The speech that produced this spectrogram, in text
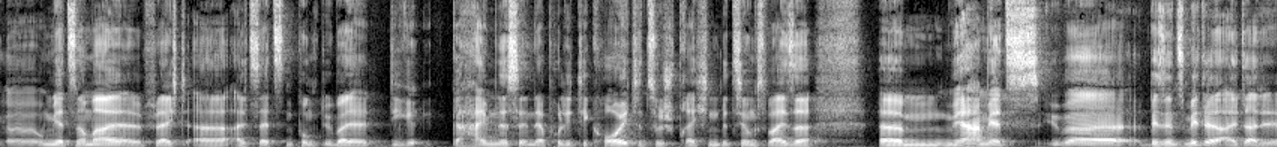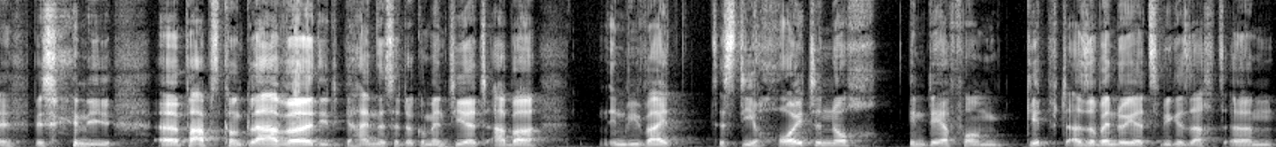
äh, um jetzt nochmal vielleicht äh, als letzten Punkt über die Geheimnisse in der Politik heute zu sprechen, beziehungsweise ähm, wir haben jetzt über bis ins Mittelalter, die, bis in die äh, Papstkonklave die Geheimnisse dokumentiert, aber inwieweit es die heute noch in der Form gibt, also wenn du jetzt, wie gesagt, ähm,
